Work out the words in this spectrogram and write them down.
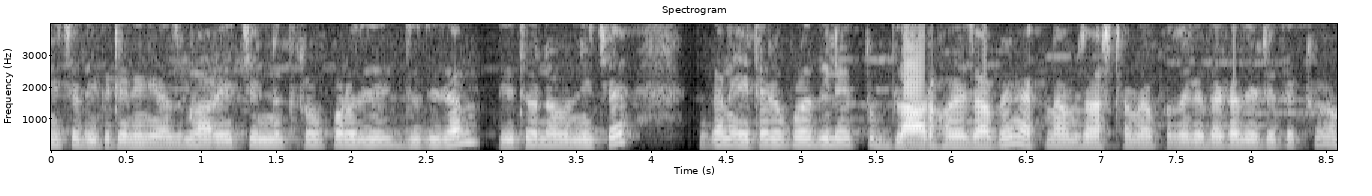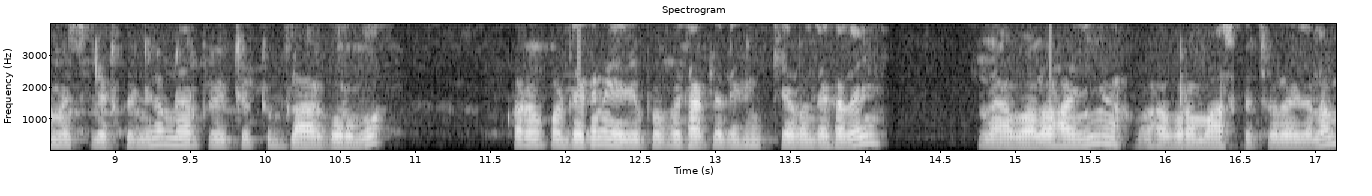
নিচে দিকে টেনে নিয়ে আসবেন। আর এই চিহ্নের উপরে যদি যান, দ্বিতীয় নাম্বার নিচে, এখানে এটার উপরে দিলে একটু ব্লার হয়ে যাবে। এখন আমি জাস্ট আমি আপনাদেরকে দেখা যায় এটাতে একটু আমি সিলেক্ট করে নিলাম, নেওয়ার পর একটু একটু ব্লার করব। করার পর দেখেন এর উপরে থাকলে দেখেন কেমন দেখা যায়। না, ভালো হয়নি আবার মাস্কে চলে গেলাম।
